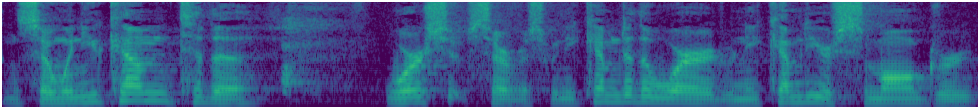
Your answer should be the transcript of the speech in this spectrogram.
And so when you come to the worship service, when you come to the Word, when you come to your small group,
